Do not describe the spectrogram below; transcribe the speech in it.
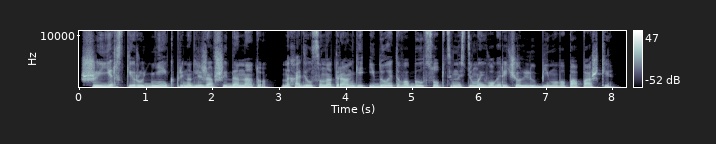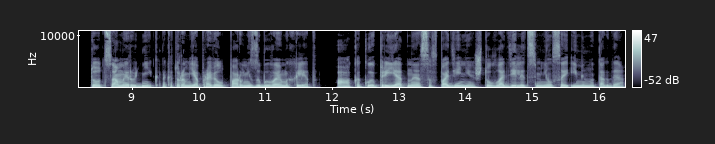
Шиерский рудник, принадлежавший Донату, находился на Транге и до этого был собственностью моего горячо любимого папашки. Тот самый рудник, на котором я провел пару незабываемых лет. А какое приятное совпадение, что владелец сменился именно тогда,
